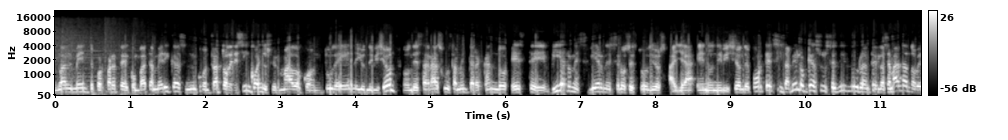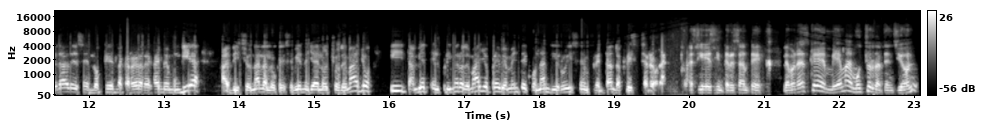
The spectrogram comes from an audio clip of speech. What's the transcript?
anualmente por parte de Combate Américas en un contrato de 5 años firmado con TUDN y Univisión, donde estarás justamente arrancando este viernes, viernes en los estudios allá en Univisión Deportes. Y también lo que ha sucedido durante la semana, novedades en lo que es la carrera de Jaime Munguía, adicional a lo que se viene ya el 8 de mayo y también el primero de mayo, previamente con Andy Ruiz enfrentando a Chris Herrera. Así es, interesante. La verdad es que me llama mucho la atención.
